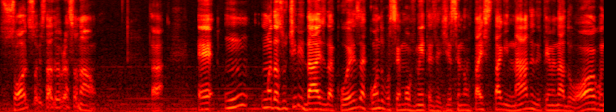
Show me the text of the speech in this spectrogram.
só sobre estado vibracional, tá? É um, uma das utilidades da coisa, é quando você movimenta a energia, você não está estagnado em determinado órgão,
